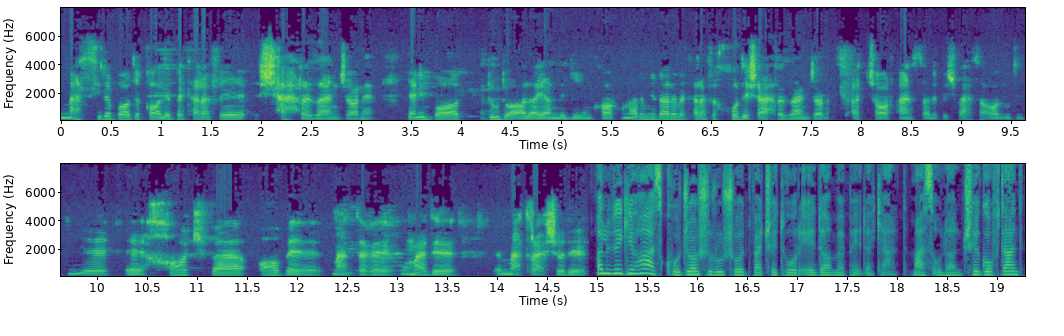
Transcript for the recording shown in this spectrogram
مسیر باد غالب به طرف شهر زنجانه. یعنی باد دود و آلایندگی این کارخونه رو می‌بره به طرف خود شهر زنجان از چهار پنج سال پیش بحث آلودگی خاک و آب منطقه اومده. مطرح شده. آلودگی ها از کجا شروع شد و چطور ادامه پیدا کرد؟ مسئولان چه گفتند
